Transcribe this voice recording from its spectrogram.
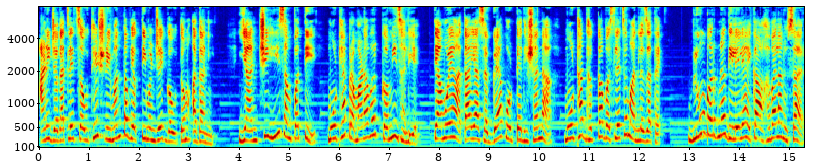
आणि जगातले चौथे श्रीमंत व्यक्ती म्हणजे गौतम अदानी. यांची ही संपत्ती मोठ्या प्रमाणावर कमी झाली आहे त्यामुळे आता या सगळ्या कोट्याधीशांना मोठा धक्का बसल्याचं मानलं जात आहे ब्लूमबर्गनं दिलेल्या एका अहवालानुसार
